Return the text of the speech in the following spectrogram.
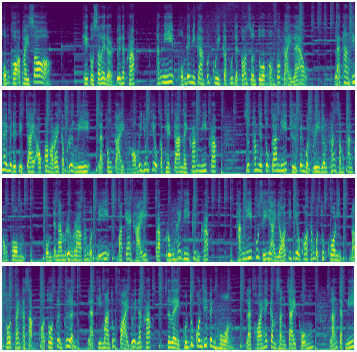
ผมขออภัยซ่อเคโกสไลเดอร์ด้วยนะครับ ทั้งนี้ผมได้มีการพูดคุยกับผู้จัดการส่วนตัวของก็ไก่แล้ว และทางที่ให้ไม่ได้ติดใจเอาความอะไรกับเรื่องนี้ และธงไก่ขอไม่ยุ่งเที่ยวกับเหตุการณ์ในครั้งนี้ครับสุดทำยตุการนี้ถือเป็นบทเรียนครั้งสำคัญของผม ผมจะนำเรื่องราวทั้งหมดนี้มาแก้ไขปรับปรุงให้ดีขึ้นครับ ทั้งนี้ผู้สีหย่าหยอที่เที่ยวข้อทั้งหมดทุกคนนอโทษแฟนคลับขอโทษเพื่อนๆ และทีมงานทุกฝ่ายด้วยนะครับเสเลยคุณทุกคนที่เป็นห่วง และคอยให้กำลังใจผม หลังจากนี้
